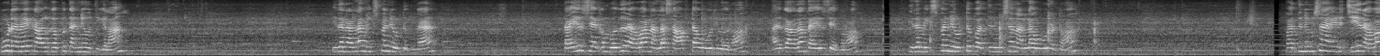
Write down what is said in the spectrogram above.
கூடவே கால் கப்பு தண்ணி ஊற்றிக்கலாம் இதை நல்லா மிக்ஸ் பண்ணி விட்டுக்குங்க. தயிர் சேர்க்கும்போது ரவா நல்லா சாஃப்டாக ஊறி வரும். அதுக்காக தான் தயிர் சேர்க்குறோம். இதை மிக்ஸ் பண்ணி விட்டு பத்து நிமிஷம் நல்லா ஊறட்டும். பத்து நிமிஷம் ஆயிடுச்சு ரவா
